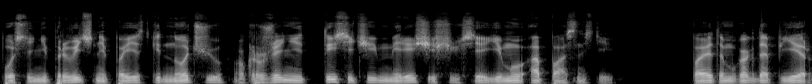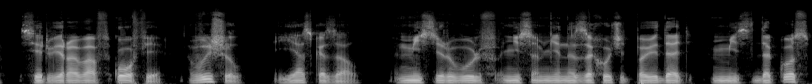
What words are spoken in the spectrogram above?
после непривычной поездки ночью в окружении тысячи мерещащихся ему опасностей. Поэтому, когда Пьер, сервировав кофе, вышел, я сказал, «Мистер Вульф, несомненно, захочет повидать мисс Дакос.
